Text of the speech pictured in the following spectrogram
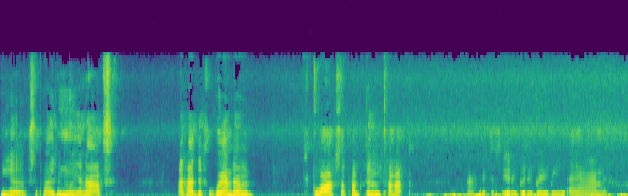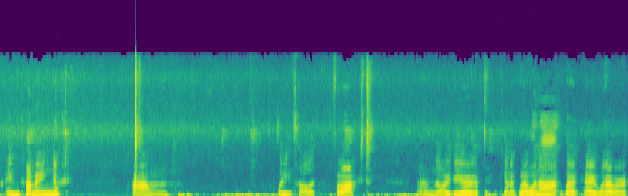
here, surprisingly enough, I had this random squash or pumpkin come up. I get this itty bitty baby and incoming, um, what do you call it? Frost. I have no idea if this is gonna grow or not, but hey, whatever.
